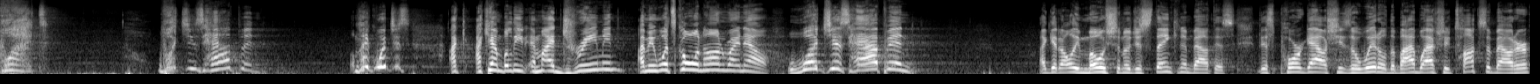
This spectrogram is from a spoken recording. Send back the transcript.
what? What just happened? I'm like, what just, I, I can't believe, am I dreaming? I mean, what's going on right now? What just happened? I get all emotional just thinking about this. This poor gal, she's a widow. The Bible actually talks about her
